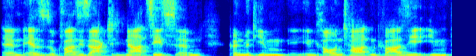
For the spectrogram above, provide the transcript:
ähm, er so quasi sagte, die Nazis ähm, können mit ihm in grauen Taten quasi ihm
